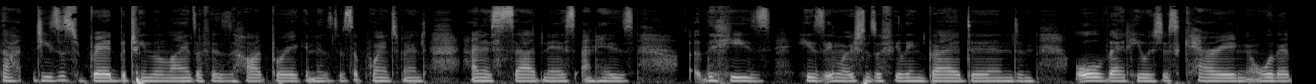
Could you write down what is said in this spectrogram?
that Jesus read between the lines of his heartbreak and his disappointment and his sadness and his his his emotions of feeling burdened and all that he was just carrying all that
